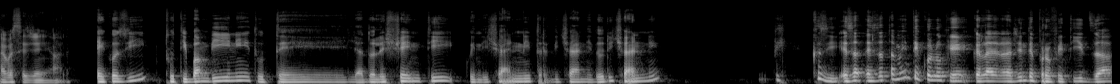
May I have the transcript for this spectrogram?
Eh, questo è geniale. E così tutti i bambini, tutti gli adolescenti, quindicenni, tredicenni, dodicenni, così, esa- esattamente quello che la, la gente profetizza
